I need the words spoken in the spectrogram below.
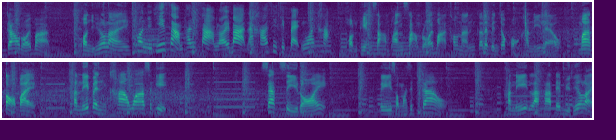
6,900 บาท ผ่อนอยู่ที่เท่าไหร่ ผ่อนอยู่ที่ 3,300 บาทนะคะ 48 งวดค่ะ ผ่อนเพียง 3,300 บาทเท่านั้น ก็ได้เป็นเจ้าของคันนี้แล้ว มาต่อไป คันนี้เป็นคาวาซากิ Z400 ปี 2019 คันนี้ราคาเต็มอยู่ที่เท่าไหร่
